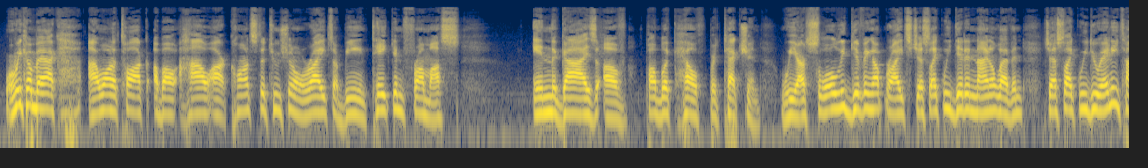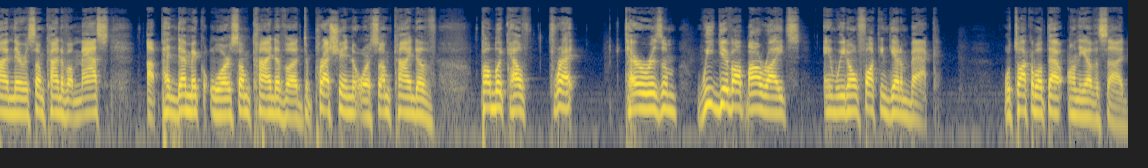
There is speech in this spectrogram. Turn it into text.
When we come back, I want to talk about how our constitutional rights are being taken from us in the guise of public health protection. We are slowly giving up rights, just like we did in 9 11, just like we do anytime there is some kind of a mass uh, pandemic or some kind of a depression or some kind of public health threat, terrorism. We give up our rights and we don't fucking get them back. We'll talk about that on the other side.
